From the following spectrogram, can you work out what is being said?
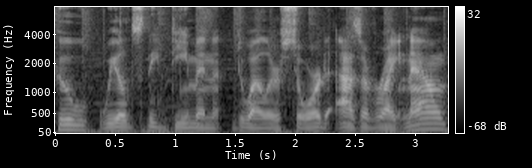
who wields the Demon Dweller Sword as of right now,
